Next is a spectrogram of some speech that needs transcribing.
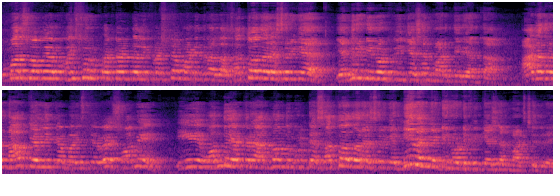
ಕುಮಾರಸ್ವಾಮಿ ಅವರು ಮೈಸೂರು ಪ್ರಕರಣದಲ್ಲಿ ಪ್ರಶ್ನೆ ಮಾಡಿದ್ರಲ್ಲ ಸತ್ತೋದರ ಹೆಸರಿಗೆ ಎಗ್ರಿ ಡಿನೋಟಿಫಿಕೇಶನ್ ಮಾಡ್ತೀರಿ ಅಂತ. ಹಾಗಾದ್ರೆ ನಾವು ಕೇಳಲಿಕ್ಕೆ ಬಯಸ್ತೇವೆ, ಸ್ವಾಮಿ, ಈ ಒಂದು ಎಕರೆ ಹನ್ನೊಂದು ಗುಂಟೆ ಸತ್ತೋದರ ಹೆಸರಿಗೆ ನೀವ್ ಹೆಂಗೆ ಡಿನೋಟಿಫಿಕೇಶನ್ ಮಾಡಿಸಿದ್ರಿ?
